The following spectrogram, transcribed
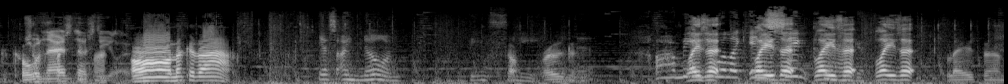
The cold Sure, there's no man. stealer. Oh, look at that! yes, I know I'm being funny. frozen. Oh, me Blaze and you it! were like blaze in it! sync. Blaze Greg. it! Blaze it! Blaze them.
